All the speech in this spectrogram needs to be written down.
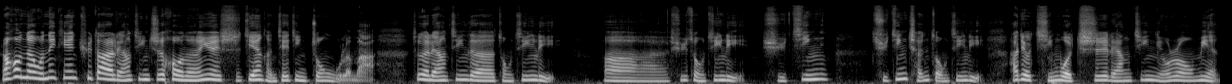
然后呢，我那天去到了梁金之后呢，因为时间很接近中午了嘛，这个梁金的总经理啊、呃，徐总经理许金许金城总经理，他就请我吃良金牛肉面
